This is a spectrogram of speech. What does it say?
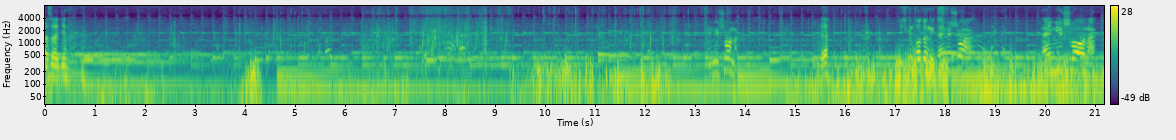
Сразу один. Ремешонок. Да? Ичкин толуун гэж. Дай мешонок. Дай мешонок.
